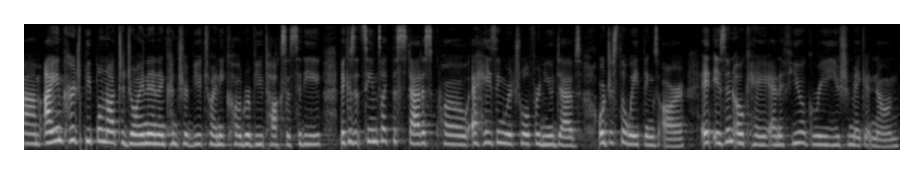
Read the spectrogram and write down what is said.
Um, I encourage people not to join in and contribute to any code review toxicity because it seems like the status quo, a hazing ritual for new devs, or just the way things are. It isn't okay, and if you agree, you should make it known.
